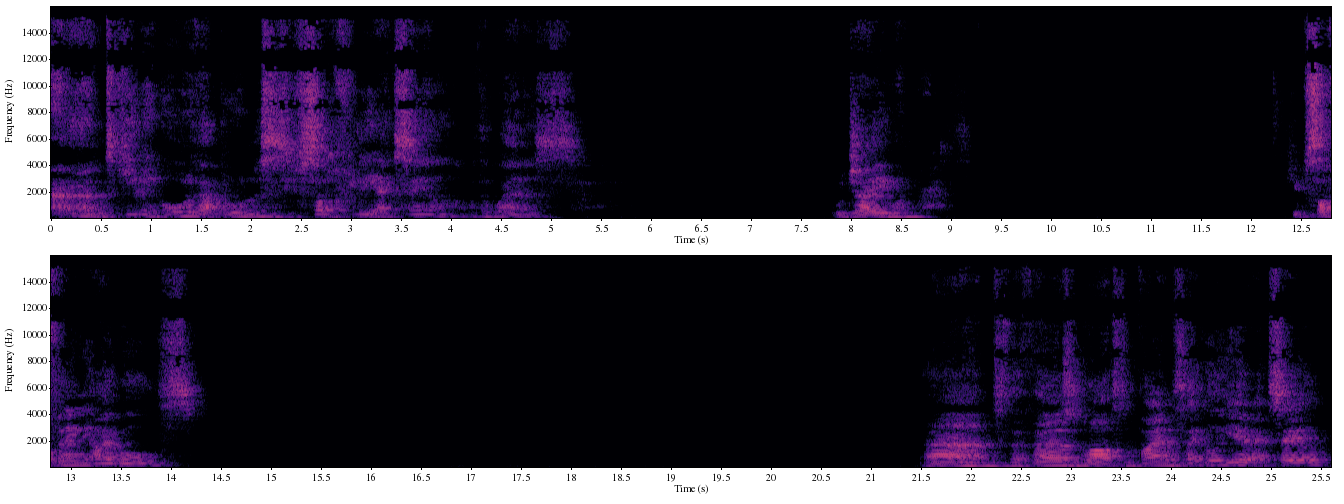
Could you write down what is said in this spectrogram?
And keeping all of that broadness as you softly exhale with awareness. Ujjayi, one breath. Keep softening the eyeballs. And the third and last and final cycle here, exhale.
